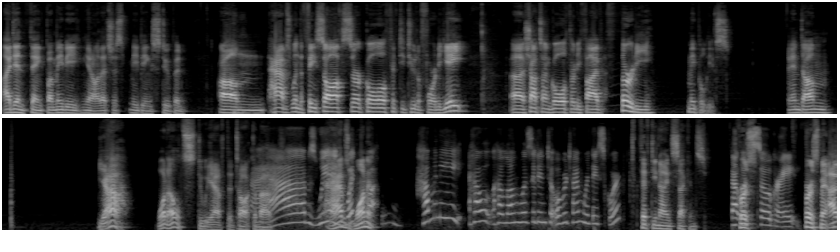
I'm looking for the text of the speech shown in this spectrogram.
I didn't think, but maybe you know that's just me being stupid. Um, Habs win the face-off circle 52 to 48. Uh, shots on goal 35-30. Maple Leafs. And um, yeah. What else do we have to talk about? Habs win. Habs What- won it. How many? How how long was it into overtime where they scored? 59 seconds. That was so great. First man, I,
